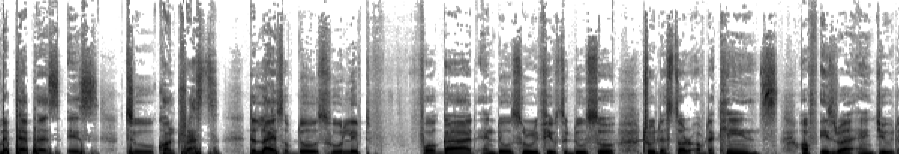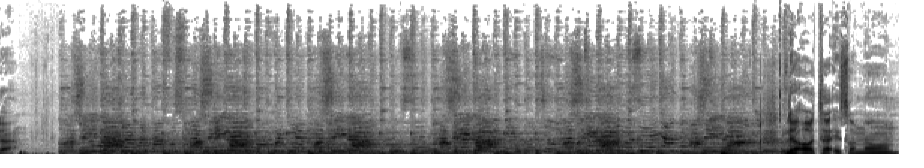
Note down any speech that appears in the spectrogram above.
The purpose is to contrast the lives of those who lived for God and those who refused to do so through the story of the kings of Israel and Judah. The author is unknown,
